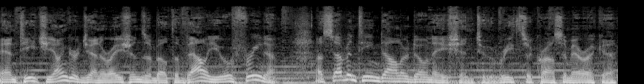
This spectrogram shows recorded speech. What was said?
and teach younger generations about the value of freedom. A $17 donation to Wreaths Across America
